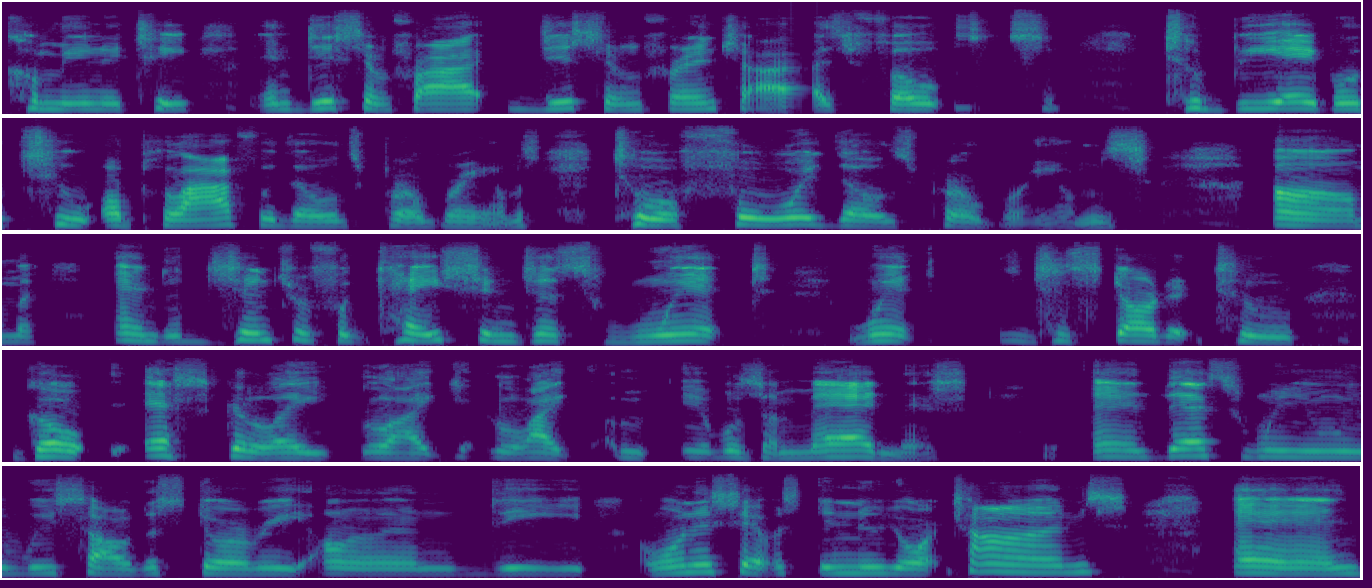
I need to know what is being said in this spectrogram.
community and disenfranchised folks to be able to apply for those programs to afford those programs um, and the gentrification just went went just started to go escalate like like um, it was a madness and that's when we saw the story on the i want to say it was the new york times and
